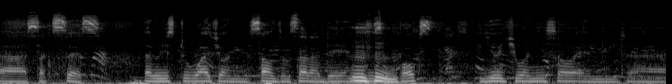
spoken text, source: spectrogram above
uh, success that we used to watch on Sounds on Saturday and Music Box. Huge Waniso and uh,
